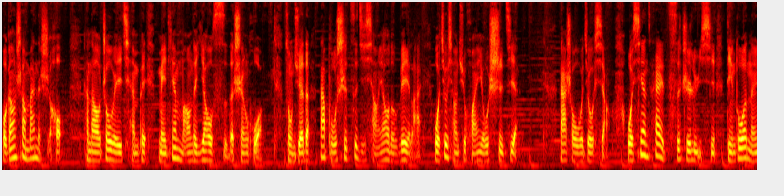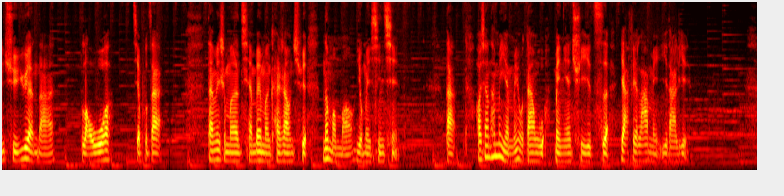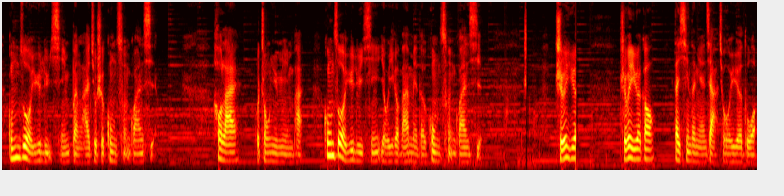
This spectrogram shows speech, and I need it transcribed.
我刚上班的时候，看到周围前辈每天忙得要死的生活，总觉得那不是自己想要的未来。我就想去环游世界。那时候我就想，我现在辞职旅行，顶多能去越南、老挝、柬埔寨。但为什么前辈们看上去那么忙又没心情？但好像他们也没有耽误每年去一次亚非拉美意大利。工作与旅行本来就是共存关系。后来我终于明白，工作与旅行有一个完美的共存关系。职位越职位越高，带薪的年假就会越多；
